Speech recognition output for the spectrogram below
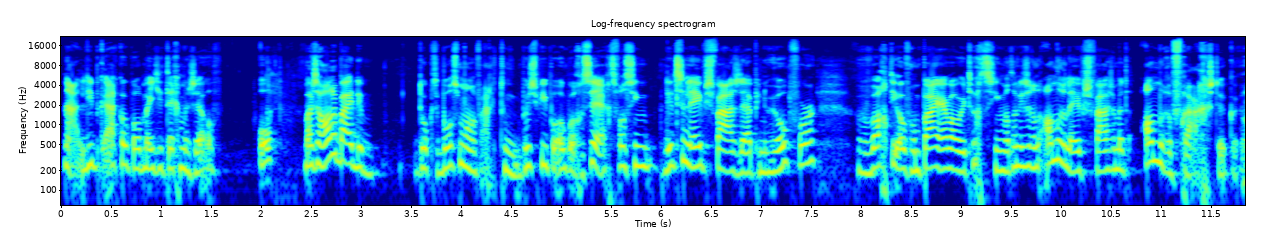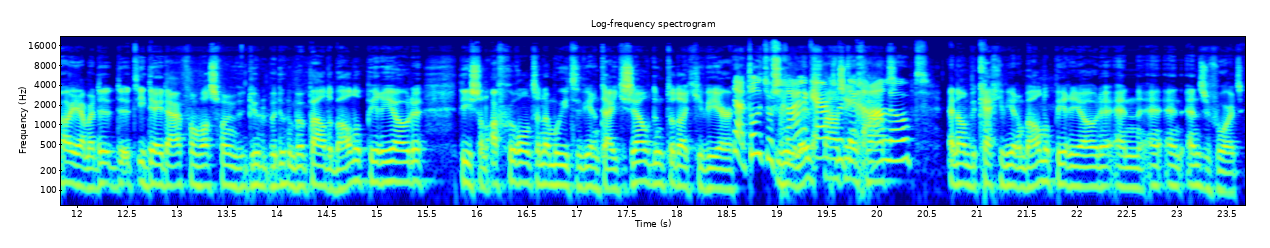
nou, liep ik eigenlijk ook wel een beetje tegen mezelf op. Maar ze hadden bij de dokter Bosman, of eigenlijk toen Buspeople ook wel gezegd... Van, zien, dit is een levensfase, daar heb je nu hulp voor. We verwachten die over een paar jaar wel weer terug te zien. Want dan is er een andere levensfase met andere vraagstukken. Oh ja, maar de, de- het idee daarvan was van we doen, we doen een bepaalde behandelperiode. Die is dan afgerond en dan moet je het weer een tijdje zelf doen totdat je weer. Ja, tot je waarschijnlijk ergens weer tegenaan loopt. En dan krijg je weer een behandelperiode en, en, en, enzovoort.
